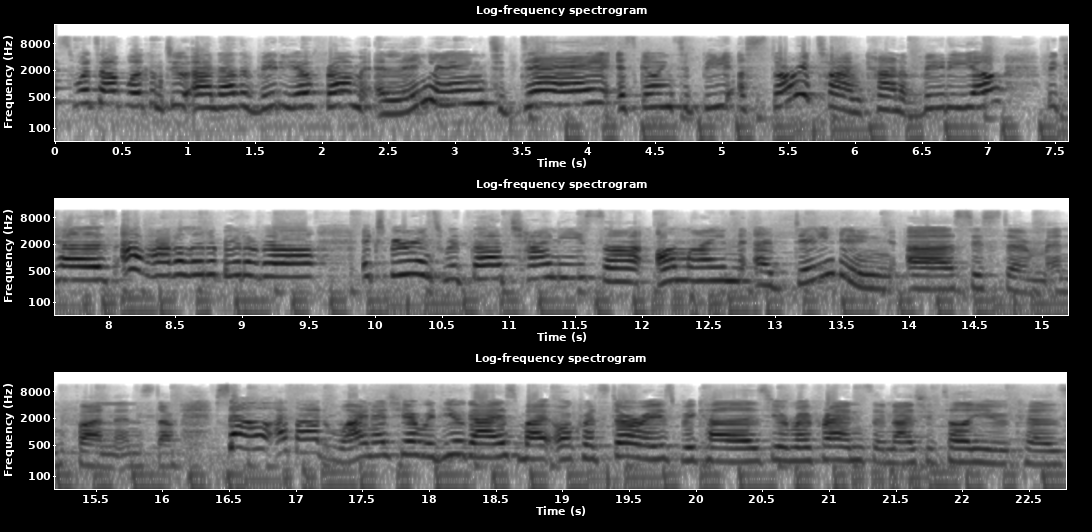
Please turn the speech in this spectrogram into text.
guys, what's up? Welcome to another video from Ling Ling. Today is going to be a story time kind of video because I've had a little bit of a experience with the Chinese uh, online uh, dating uh, system and fun and stuff. So I thought why not share with you guys my awkward stories because you're my friends and I should tell you because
